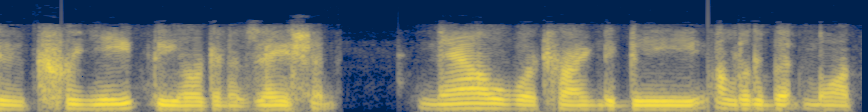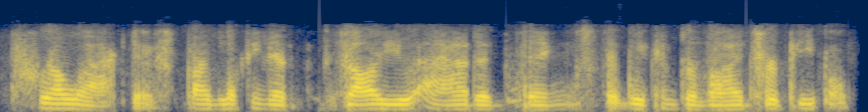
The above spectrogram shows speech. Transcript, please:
to create the organization. Now we're trying to be a little bit more proactive by looking at value added things that we can provide for people.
